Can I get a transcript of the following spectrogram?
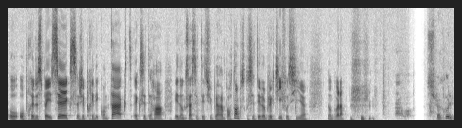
auprès de SpaceX, j'ai pris des contacts, etc. Et donc ça, c'était super important parce que c'était l'objectif aussi. Hein. Donc voilà. super cool.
